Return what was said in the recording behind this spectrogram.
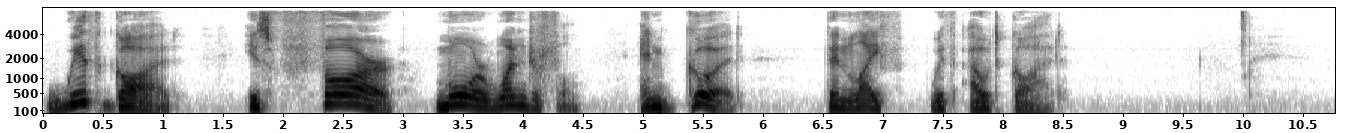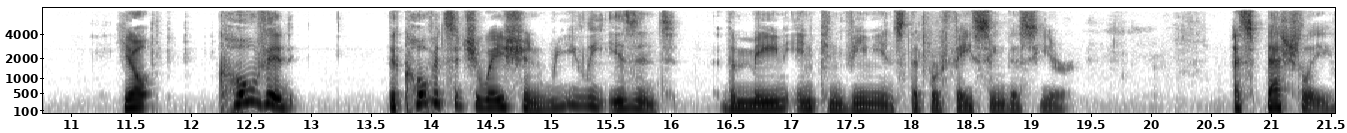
with God is far more wonderful and good than life without God. You know, COVID, the COVID situation really isn't the main inconvenience that we're facing this year, especially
